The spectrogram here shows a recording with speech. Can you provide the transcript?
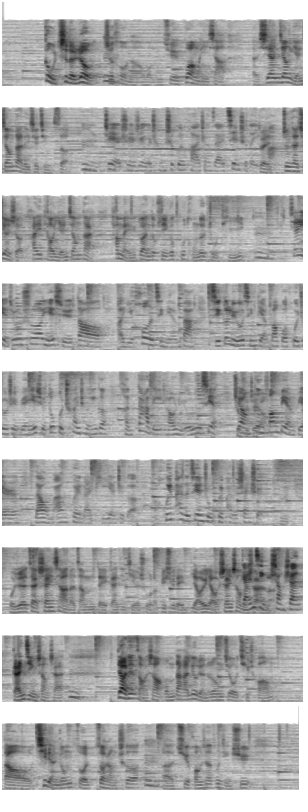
够吃的肉之后呢，我们去逛了一下。呃，西安江沿江带的一些景色，嗯，这也是这个城市规划正在建设的一块。对，正在建设。它一条沿江带，它每一段都是一个不同的主题。嗯，其实也就是说，也许到呃以后的几年吧，几个旅游景点，包括徽州这边，也许都会串成一个很大的一条旅游路线，这样更方便别人来我们安徽来体验这个呃徽派的建筑、徽派的山水。嗯，我觉得在山下的咱们得赶紧结束了，必须得聊一聊山上的赶紧上山，赶紧上山。嗯。第二天早上，我们大概六点多钟就起床，到七点钟坐坐上车，嗯，呃，去黄山风景区，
